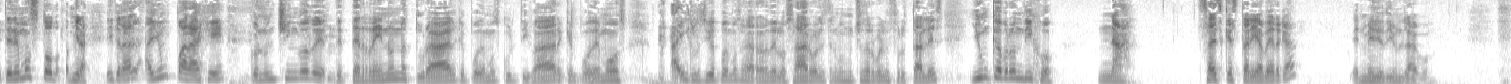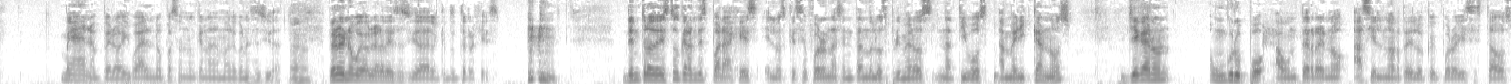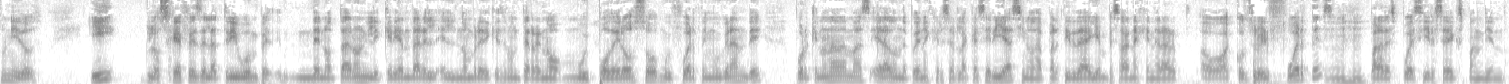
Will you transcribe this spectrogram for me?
tenemos todo. Mira, literal, hay un paraje con un chingo de, de terreno natural que podemos cultivar, que podemos, ah, inclusive podemos agarrar de los árboles, tenemos muchos árboles frutales. Y un cabrón dijo, nah, ¿sabes qué estaría verga? En medio de un lago. Bueno, pero igual no pasó nunca nada malo con esa ciudad. Ajá. Pero hoy no voy a hablar de esa ciudad a la que tú te refieres. Dentro de estos grandes parajes en los que se fueron asentando los primeros nativos americanos, llegaron un grupo a un terreno hacia el norte de lo que hoy por hoy es Estados Unidos y los jefes de la tribu denotaron y le querían dar el, el nombre de que ese era un terreno muy poderoso, muy fuerte y muy grande, porque no nada más era donde podían ejercer la cacería, sino a partir de ahí empezaban a generar o a construir fuertes para después irse expandiendo.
